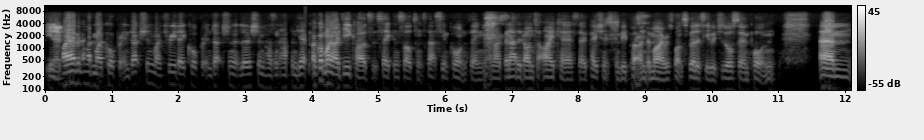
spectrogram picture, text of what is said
you know. I haven't had my corporate induction. My three day corporate induction at Lewisham hasn't happened yet. I've got my ID cards that say consultants. That's the important thing, and I've been added on to iCare, so patients can be put under my responsibility, which is also important. Um,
